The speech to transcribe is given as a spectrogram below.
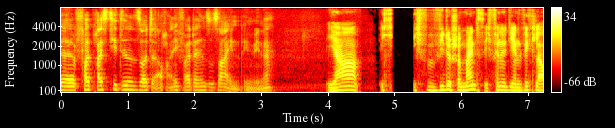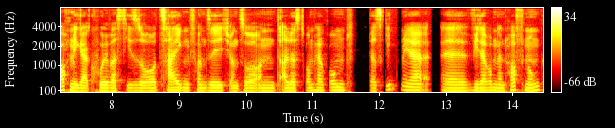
äh, Vollpreistitel, sollte auch eigentlich weiterhin so sein, irgendwie, ne? Ja, ich, wie du schon meintest, ich finde die Entwickler auch mega cool, was die so zeigen von sich und so und alles drumherum. Das gibt mir äh, wiederum dann Hoffnung.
